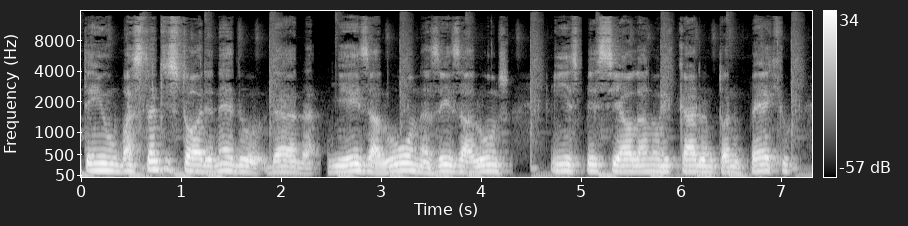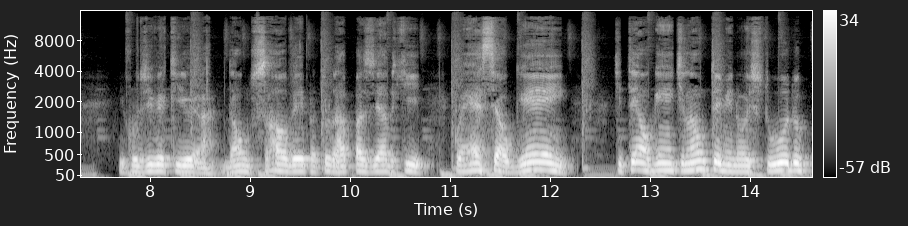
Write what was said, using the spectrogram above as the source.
tenho bastante história né, do, da, de ex-alunas, ex-alunos, em especial lá no Ricardo Antônio Pecchio. Inclusive aqui, dá um salve aí para toda a rapaziada que conhece alguém, que tem alguém que não terminou o estudo,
